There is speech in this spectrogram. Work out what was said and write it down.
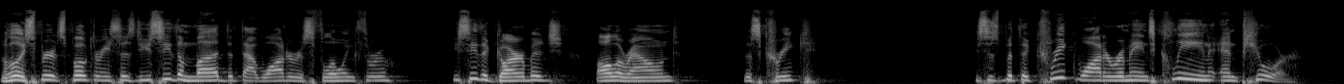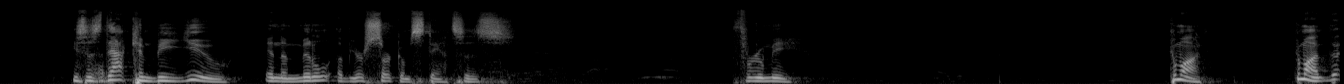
The Holy Spirit spoke to her. He says, Do you see the mud that that water is flowing through? You see the garbage all around? this creek. He says, but the creek water remains clean and pure. He says, that can be you in the middle of your circumstances through me. Come on. Come on.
